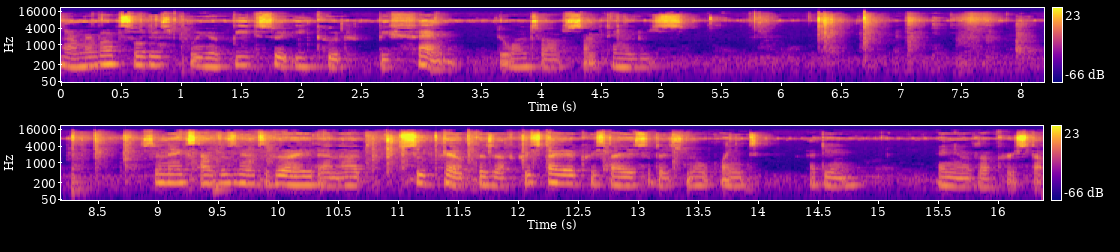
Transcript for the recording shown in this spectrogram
Now remember to always pull your bead so it could be firm. You don't want to have something loose. So next I'm just going to go ahead and add two pearl because I have crystal here, crystal here, so there's no point adding any other crystal.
